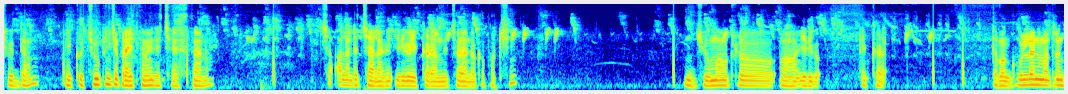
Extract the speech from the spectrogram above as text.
చూద్దాం. మీకు చూపించే ప్రయత్నం అయితే చేస్తాను. చాలా అంటే చాలా ఇదిగో ఇక్కడ ఉంది చూడండి ఒక పక్షి. జూమ్ అవుట్లో ఇదిగో ఇక్కడ. తమ గూళ్ళని మాత్రం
